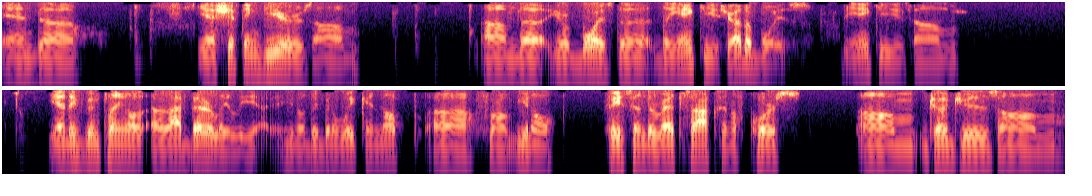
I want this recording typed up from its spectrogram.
And uh yeah, shifting gears, um um the your boys, the the Yankees, your other boys, the Yankees, um yeah, they've been playing a, a lot better lately. You know, they've been waking up uh from, you know, facing the Red Sox and of course um Judge's um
